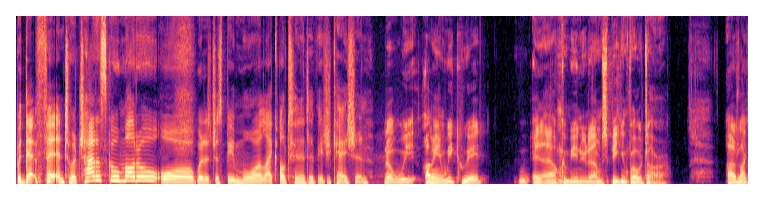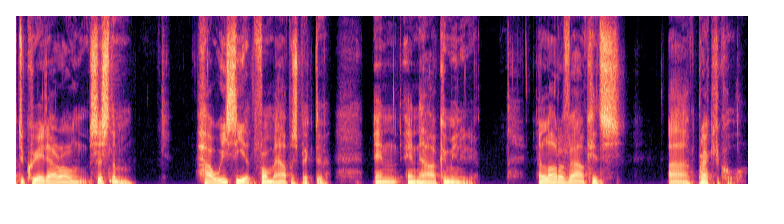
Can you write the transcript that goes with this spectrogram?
would that fit into a charter school model, or would it just be more like alternative education? No, we. I mean, we create in our community. I'm speaking for Otara. I'd like to create our own system, how we see it from our perspective, and and our community. A lot of our kids are practical.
